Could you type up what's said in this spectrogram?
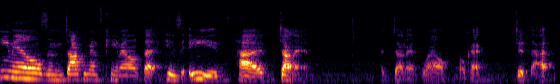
emails and documents came out that his aides had done it. Had done it. Wow. Okay. Did that.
